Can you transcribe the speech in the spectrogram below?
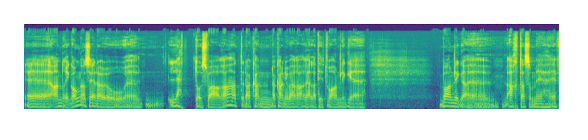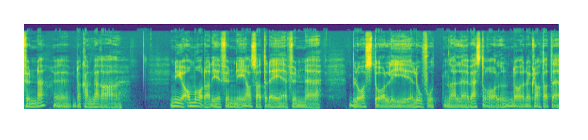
Eh, andre ganger så er det jo eh, lett å svare. At det kan, det kan jo være relativt vanlige vanlige eh, arter som er, er funnet. Det kan være nye områder de er funnet i. Altså at det er funnet blåstål i Lofoten eller Vesterålen. Da er det klart at det,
